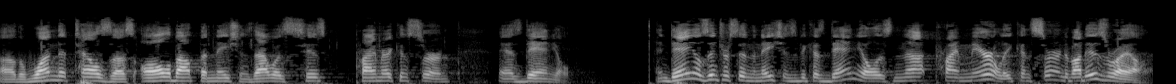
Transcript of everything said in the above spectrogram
uh, the one that tells us all about the nations, that was his primary concern, as Daniel. And Daniel's interested in the nations because Daniel is not primarily concerned about Israel.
